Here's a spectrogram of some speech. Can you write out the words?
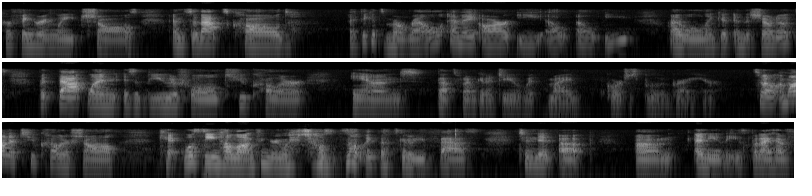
her fingering weight shawls, and so that's called, I think it's Marelle, M-A-R-E-L-L-E. I will link it in the show notes. But that one is a beautiful two color, and that's what I'm going to do with my gorgeous blue and gray here. So I'm on a two color shawl kick. We'll see how long fingering weight shawls. It's not like that's going to be fast to knit up um, any of these, but I have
